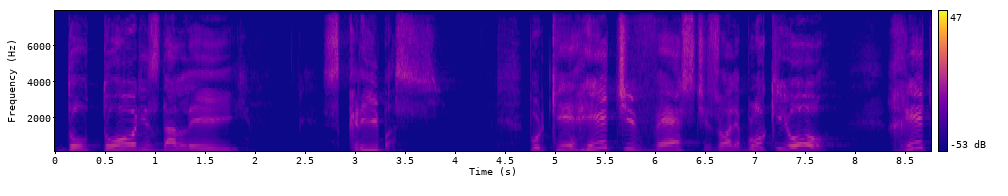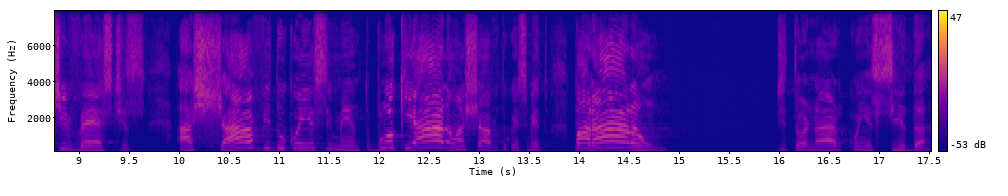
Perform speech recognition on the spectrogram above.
doutores da lei, escribas, porque retivestes, olha, bloqueou retivestes a chave do conhecimento, bloquearam a chave do conhecimento, pararam de tornar conhecida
